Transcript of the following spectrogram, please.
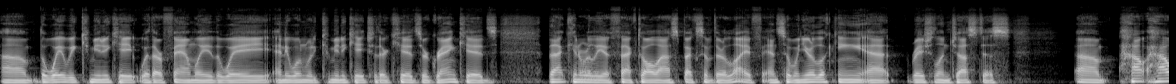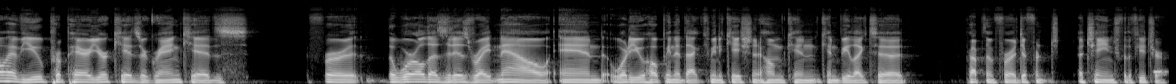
Um, the way we communicate with our family, the way anyone would communicate to their kids or grandkids, that can really affect all aspects of their life. And so when you're looking at racial injustice, um, how, how have you prepared your kids or grandkids for the world as it is right now? And what are you hoping that that communication at home can, can be like to, prep them for a different a change for the future?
